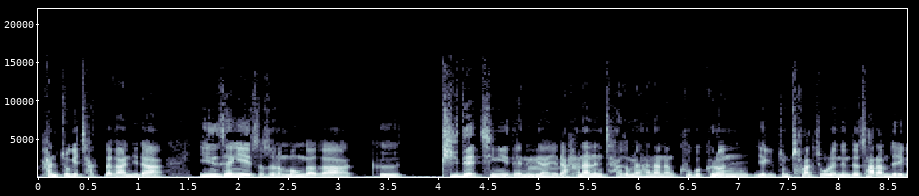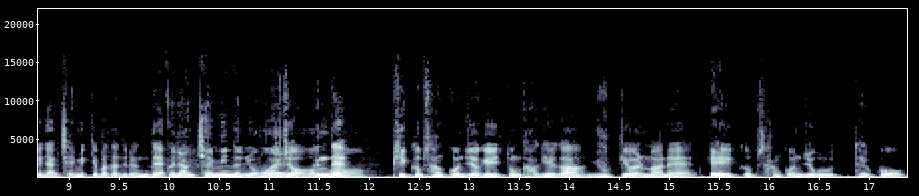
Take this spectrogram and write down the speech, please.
한쪽이 작다가 아니라 인생에 있어서는 뭔가가 그 비대칭이 되는 게 음. 아니라 하나는 작으면 하나는 크고 그런 얘기 좀 철학적으로 했는데 사람들이 그냥 재밌게 받아들였는데 그냥 재미있는 용어예요. 그죠. 근데 어. B급 상권 지역에 있던 가게가 6개월 만에 A급 상권 지역으로 되고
